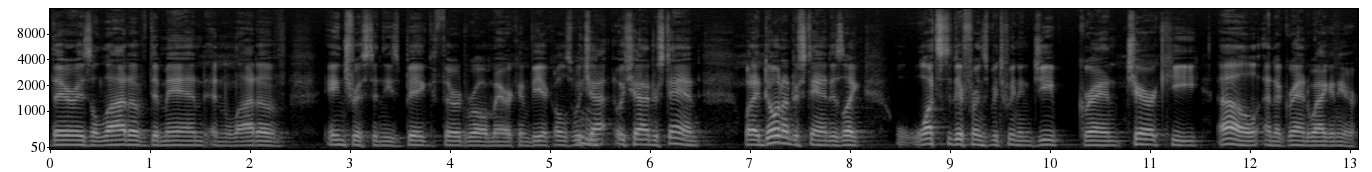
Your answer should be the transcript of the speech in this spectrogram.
there is a lot of demand and a lot of interest in these big third row American vehicles, which mm. I, which I understand. What I don't understand is like, what's the difference between a Jeep Grand Cherokee L and a Grand Wagoneer?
